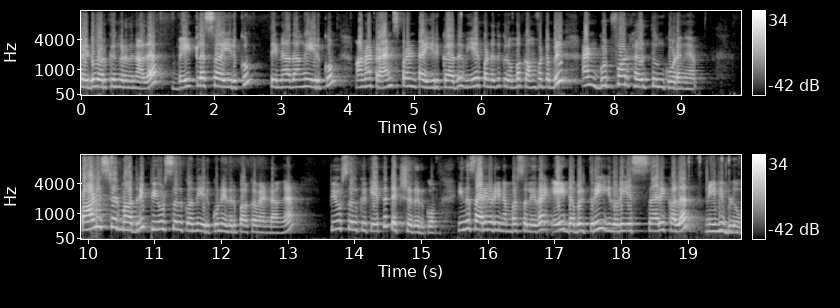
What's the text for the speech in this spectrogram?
த்ரெட் ஒர்க்குங்கிறதுனால வெயிட்லெஸ்ஸாக இருக்கும் தின்னாதாங்க இருக்கும். ஆனால் டிரான்ஸ்பரண்ட்டாக இருக்காது வியர் பண்ணுறதுக்கு ரொம்ப கம்ஃபர்டபுள் அண்ட் குட் ஃபார் ஹெல்த்தும் கூடங்க. பாலிஸ்டர் மாதிரி பியூர் சில்க் வந்து இருக்கும்னு எதிர்பார்க்க வேண்டாங்க. பியூர் சில்க்கு ஏற்ற டெக்ஸ்டர் இருக்கும். இந்த சாரியோடைய நம்பர் சொல்லிடுறேன். எயிட் டபுள் த்ரீ இதோடைய sari colour navy blue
